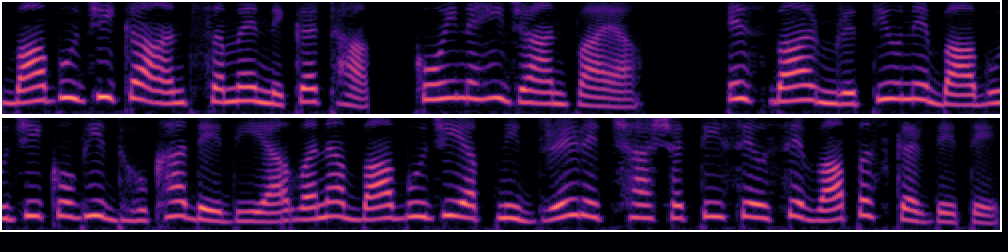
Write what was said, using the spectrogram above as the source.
बाबूजी का अंत समय निकट था, कोई नहीं जान पाया। इस बार मृत्यु ने बाबूजी को भी धोखा दे दिया, वरना बाबूजी अपनी दृढ़ इच्छा शक्ति से उसे वापस कर देते।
